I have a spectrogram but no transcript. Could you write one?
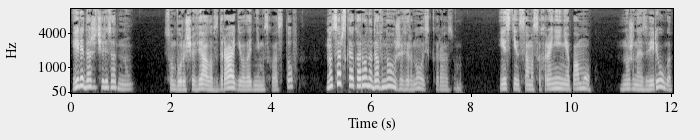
или даже через одну. Сумбур еще вяло вздрагивал одним из хвостов, но царская корона давно уже вернулась к разуму. Инстинкт самосохранения помог. Нужная зверюга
